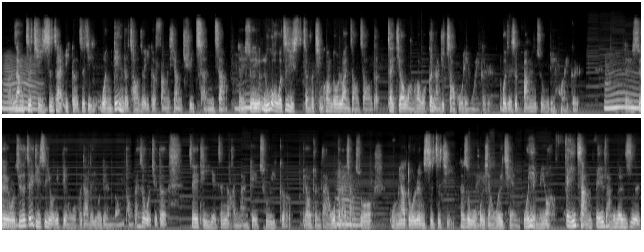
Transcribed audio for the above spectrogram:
啊，让自己是在一个自己稳定的朝着一个方向去成长。对，所以如果我自己整个情况都乱糟糟的，在交往的话，我更难去照顾另外一个人，或者是帮助另外一个人。嗯，对，所以我觉得这一题是有一点我回答的有点笼统，但是我觉得这一题也真的很难给出一个标准答案。我本来想说我们要多认识自己，但是我回想我以前我也没有非常非常认识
